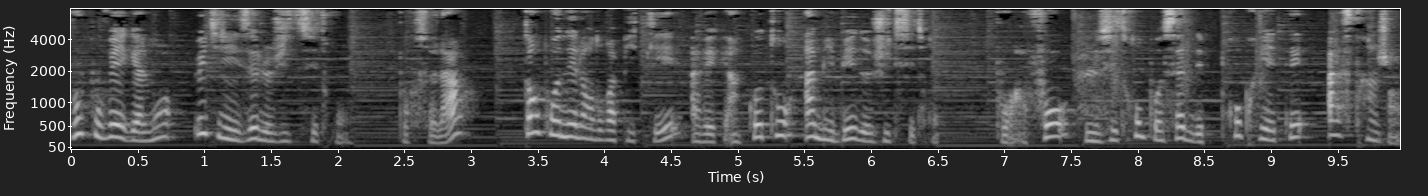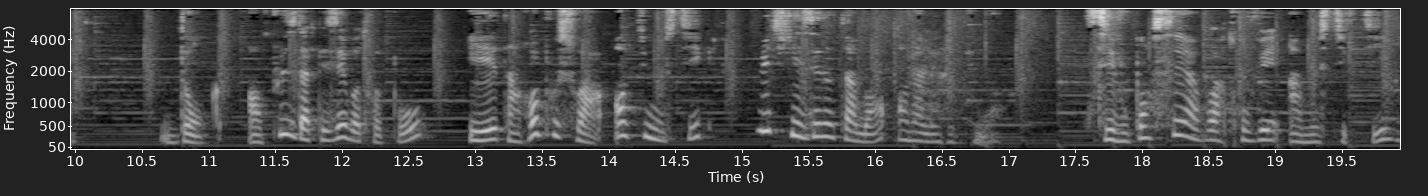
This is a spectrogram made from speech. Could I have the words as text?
vous pouvez également utiliser le jus de citron. Pour cela, tamponnez l'endroit piqué avec un coton imbibé de jus de citron. Pour info, le citron possède des propriétés astringentes. Donc, en plus d'apaiser votre peau, il est un repoussoir anti-moustique utilisé notamment en Amérique du Nord. Si vous pensez avoir trouvé un moustique tigre,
